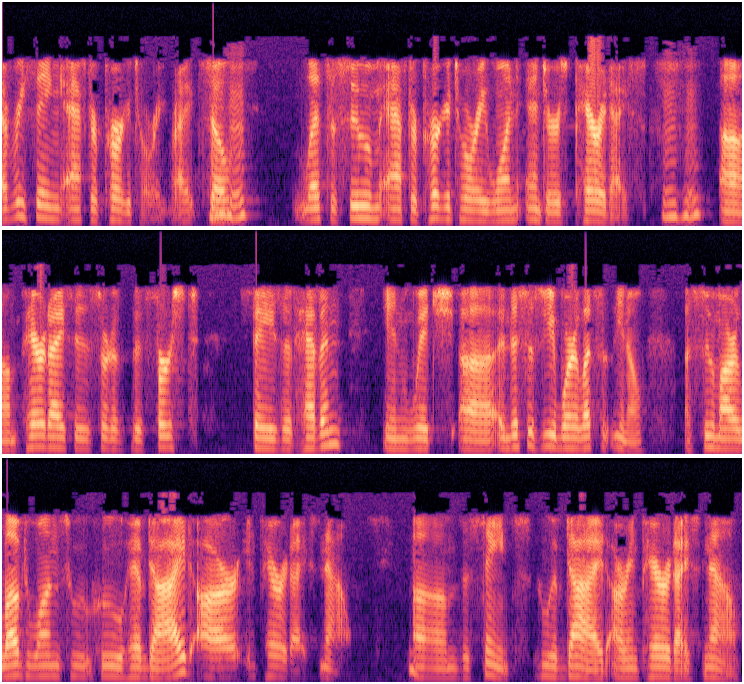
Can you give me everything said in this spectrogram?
everything after purgatory, right? So Mhm. let's assume after purgatory one enters paradise. hmm Um, paradise is sort of the first phase of heaven in which, uh, and this is where let's, you know, assume our loved ones who, who have died are in paradise now. Um, the saints who have died are in paradise now.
